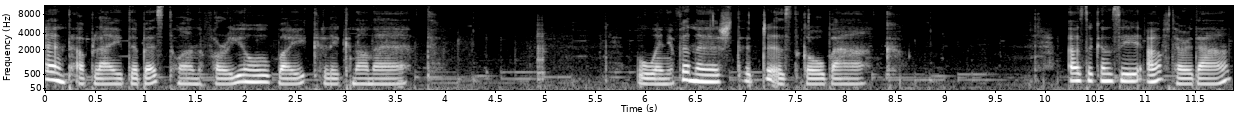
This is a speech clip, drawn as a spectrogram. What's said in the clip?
and apply the best one for you by clicking on it. When you finished, just go back. As you can see after that,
